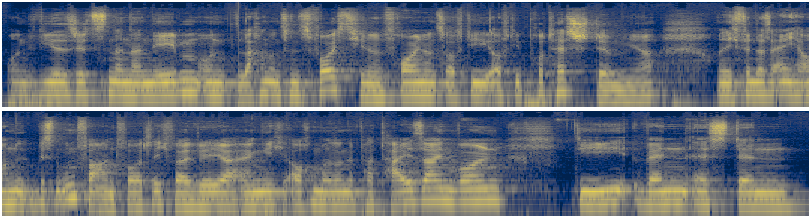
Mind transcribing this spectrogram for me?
und wir sitzen dann daneben und lachen uns ins Fäustchen und freuen uns auf die, auf die Proteststimmen, ja. Und ich finde das eigentlich auch ein bisschen unverantwortlich, weil wir ja eigentlich auch immer so eine Partei sein wollen, die, wenn es denn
